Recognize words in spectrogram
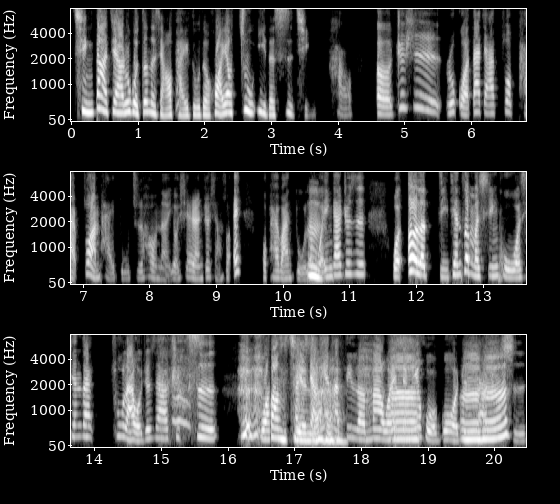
请大家如果真的想要排毒的话，要注意的事情。好，呃，就是如果大家做排做完排毒之后呢，有些人就想说，哎，我排完毒了，我应该就是我饿了几天这么辛苦，我现在出来我就是要去吃。我很想念那些人嘛，我很想念火锅，我就是要去吃。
